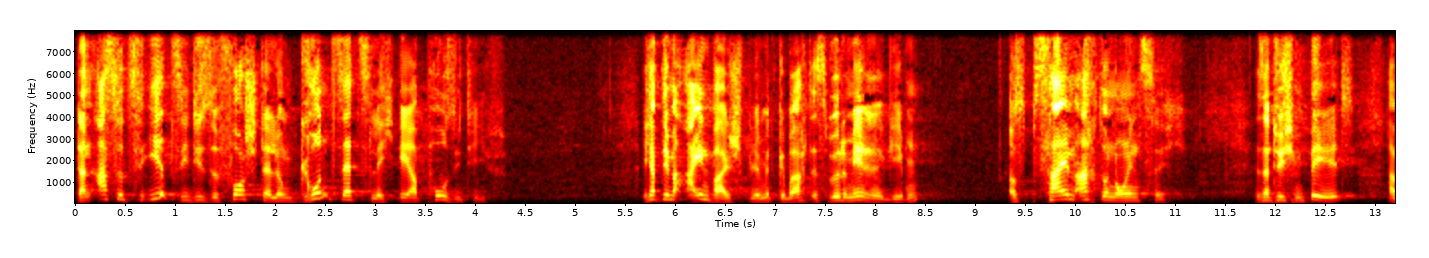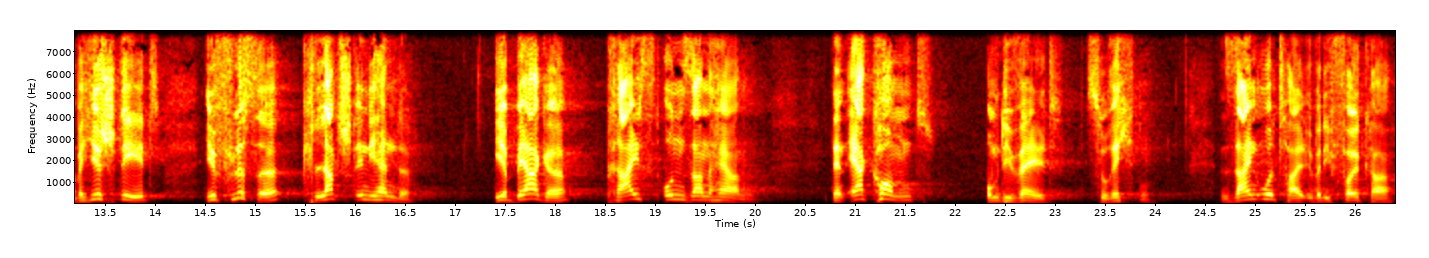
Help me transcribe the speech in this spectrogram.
dann assoziiert sie diese Vorstellung grundsätzlich eher positiv. Ich habe dir mal ein Beispiel mitgebracht, es würde mehrere geben, aus Psalm 98. Das ist natürlich ein Bild, aber hier steht, ihr Flüsse klatscht in die Hände, ihr Berge preist unseren Herrn, Denn er kommt, um die Welt zu richten. Sein Urteil über die Völker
